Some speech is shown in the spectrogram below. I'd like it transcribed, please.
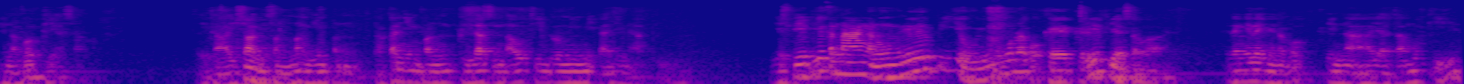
Ya napa biasa. Sayyidah Aisyah bisa seneng nyimpen bahkan nyimpen gelas yang tahu dienggo mimik kanjeng Nabi. Ya piye piye kenangan wong piye piye ngono kok geger ya biasa wae. Eling-eling ya napa? Inna ayatamulki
